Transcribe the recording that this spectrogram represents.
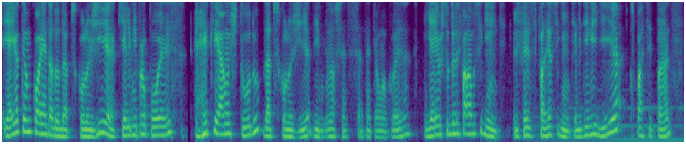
E aí eu tenho um orientador da psicologia que ele me propôs recriar um estudo da psicologia de 1970 alguma coisa. E aí o estudo ele falava o seguinte, ele fez, fazia o seguinte, ele dividia os participantes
